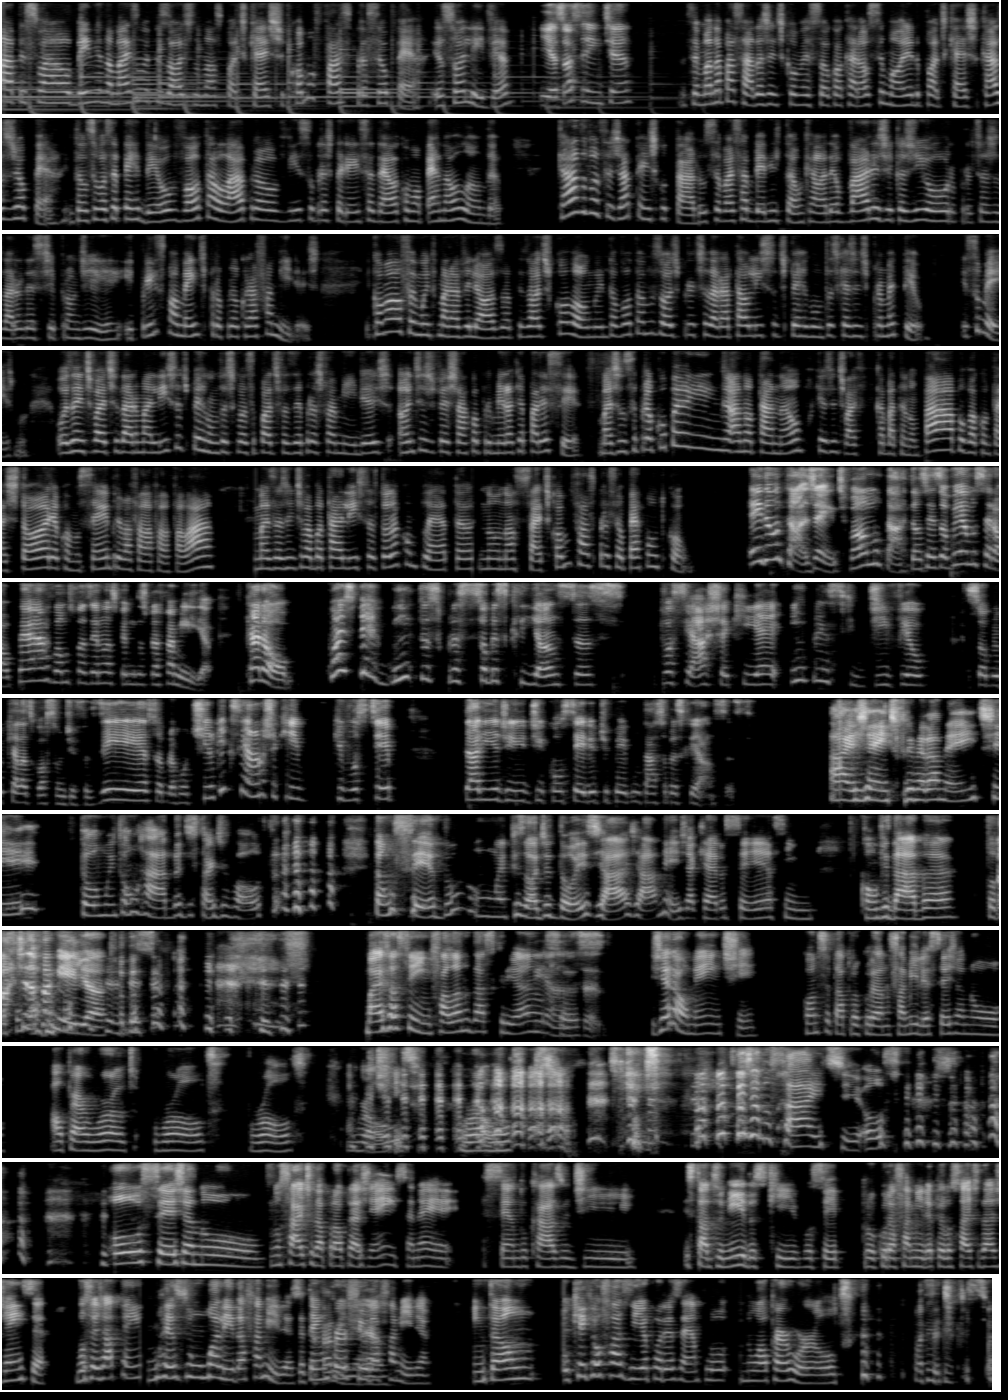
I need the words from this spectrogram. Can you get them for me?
Olá, pessoal! Bem-vindo a mais um episódio do nosso podcast Como Faço para Ser Pé. Eu sou a Lívia. E eu sou a Cíntia. Semana passada a gente começou com a Carol Simone do podcast Caso de Au Pair. Então, se você perdeu, volta lá para ouvir sobre a experiência dela como au pair na Holanda. Caso você já tenha escutado, você vai saber então que ela deu várias dicas de ouro para te ajudar a decidir para onde ir e principalmente para procurar famílias. E como ela foi muito maravilhosa, o episódio ficou longo, então voltamos hoje para te dar a tal lista de perguntas que a gente prometeu. Isso mesmo. Hoje a gente vai te dar uma lista de perguntas que você pode fazer para as famílias antes de fechar com a primeira que aparecer. Mas não se preocupe em anotar, não, porque a gente vai ficar batendo um papo, vai contar história, como sempre, vai falar, falar, falar. Mas a gente vai botar a lista toda completa no nosso site comofazoparaseupé.com. Então tá, gente, vamos tá. Então, resolvemos ser ao pair, vamos fazer umas perguntas para a família. Carol, quais perguntas pra, sobre as crianças você acha que é imprescindível sobre o que elas gostam de fazer, sobre a rotina. O que, que você acha que, que você daria de, de conselho de perguntar sobre as crianças? Ai, gente, primeiramente, estou muito honrada de estar de volta tão cedo, um episódio 2, já, já amei, já quero ser, assim, convidada toda Parte semana. da família. Mas, assim, falando das crianças, Crianças. geralmente, quando você está procurando família, seja no Au Pair World, World, World, é muito World. difícil, World, seja, seja no site, ou seja, ou seja no, no site da própria agência, né? Sendo o caso de Estados Unidos, que você procura a família pelo site da agência, você já tem um resumo ali da família, você tem Da um família, perfil é. da família. Então, o que que eu fazia, por exemplo, no Au Pair World? Vai ser difícil.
